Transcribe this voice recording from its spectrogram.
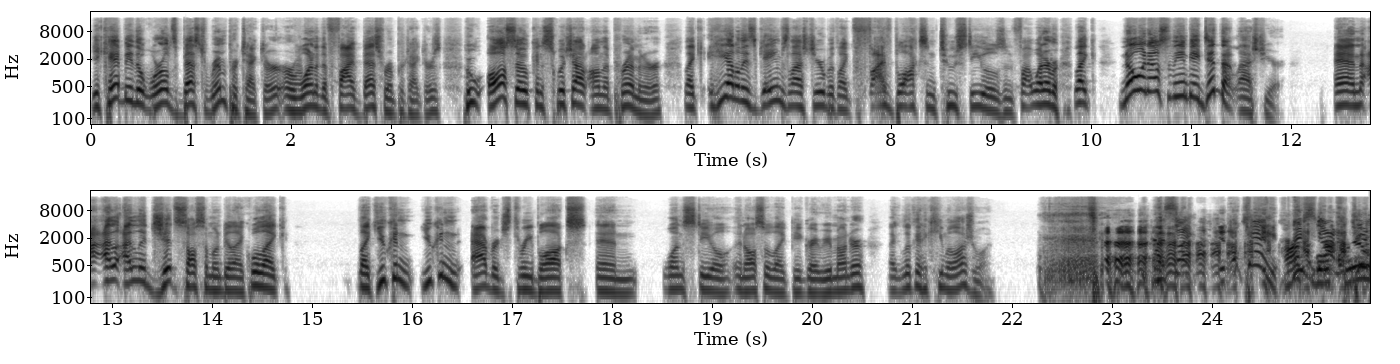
You can't be the world's best rim protector or one of the five best rim protectors who also can switch out on the perimeter. Like he had all these games last year with like five blocks and two steals and five, whatever. Like no one else in the NBA did that last year. And I, I legit saw someone be like, well, like, like you can you can average three blocks and one steal and also like be a great rebounder. Like look at Hakeem Olajuwon it's like, okay, he's not Hakeem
